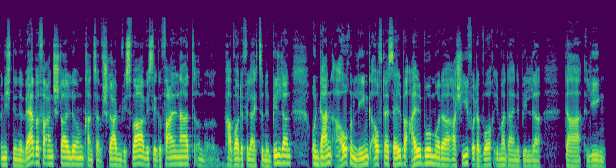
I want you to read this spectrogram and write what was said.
und nicht nur eine Werbeveranstaltung. Kannst ja schreiben, wie es war, wie es dir gefallen hat und ein paar Worte vielleicht zu den Bildern. Und dann auch ein Link auf dasselbe Album oder Archiv oder wo auch immer deine Bilder da liegen.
